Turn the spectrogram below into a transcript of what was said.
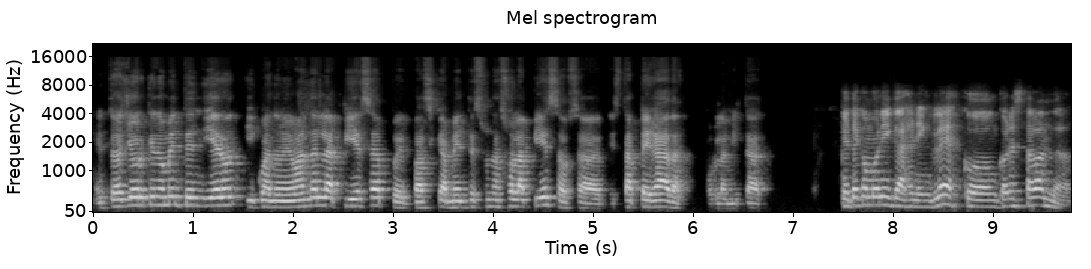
Entonces yo creo que no me entendieron y cuando me mandan la pieza, pues básicamente es una sola pieza, o sea, está pegada por la mitad. ¿Qué te comunicas en inglés con, esta banda?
